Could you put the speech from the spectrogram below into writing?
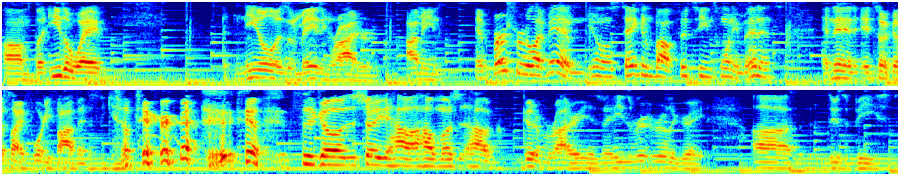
um, but either way, Neil is an amazing rider. I mean, at first we were like, man, you know, it's taking about 15, 20 minutes. And then it took us like 45 minutes to get up there to go to show you how, how much, how good of a rider he is. Man. He's re- really great. Uh, dude's a beast.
